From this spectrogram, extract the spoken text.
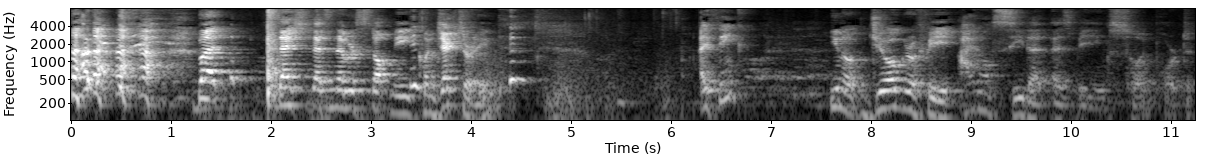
but that's that's never stopped me conjecturing. I think you know, geography, I don't see that as being so important.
